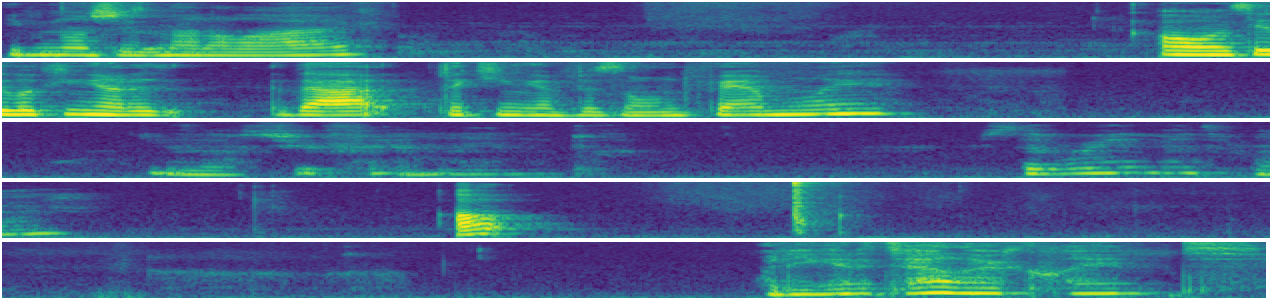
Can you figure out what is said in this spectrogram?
even though she's not alive. Oh, is he looking at his, that, thinking of his own family? You lost your family. Is that where you met Roman? Oh. When are you gonna tell her, Clint?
